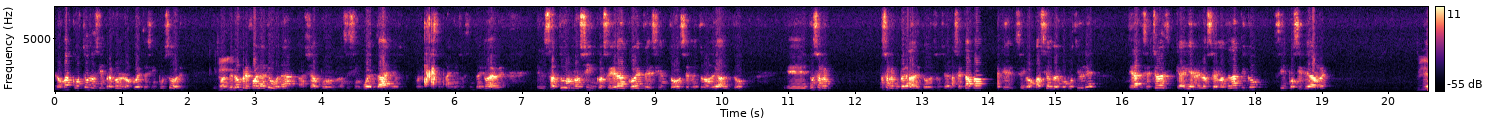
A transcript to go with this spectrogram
Lo más costoso siempre fueron los cohetes impulsores. Y cuando el hombre fue a la Luna, allá por hace 50 años, por el año 69, el Saturno 5, ese gran cohete de 111 metros de alto, eh, no, se no se recuperaba de todo eso. O sea, las etapas que se iban vaciando de combustible eran desechadas, caían en el Océano Atlántico sin posibilidad de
